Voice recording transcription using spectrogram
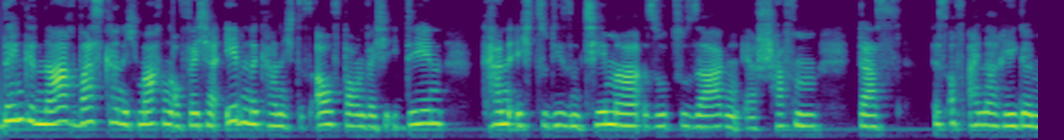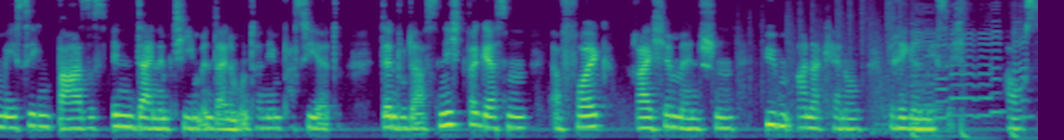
denke nach, was kann ich machen, auf welcher Ebene kann ich das aufbauen, welche Ideen kann ich zu diesem Thema sozusagen erschaffen, dass es auf einer regelmäßigen Basis in deinem Team, in deinem Unternehmen passiert. Denn du darfst nicht vergessen, erfolgreiche Menschen üben Anerkennung regelmäßig aus.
